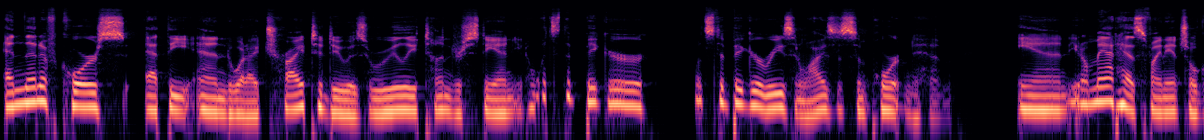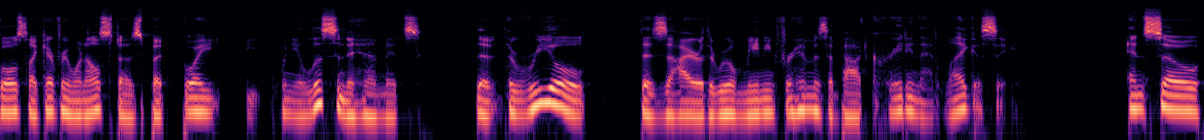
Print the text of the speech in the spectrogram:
And then, of course, at the end, what I try to do is really to understand, you know, what's the bigger, what's the bigger reason? Why is this important to him? And you know, Matt has financial goals like everyone else does, but boy, when you listen to him, it's the the real desire, the real meaning for him is about creating that legacy. And so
